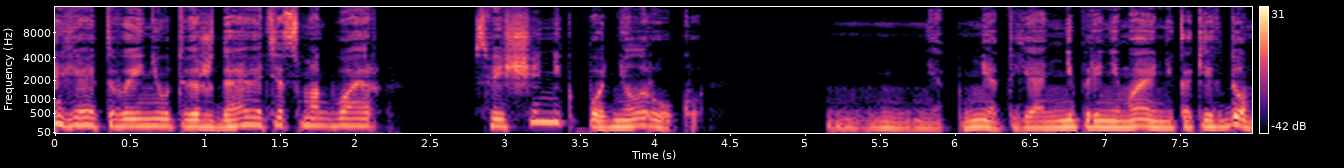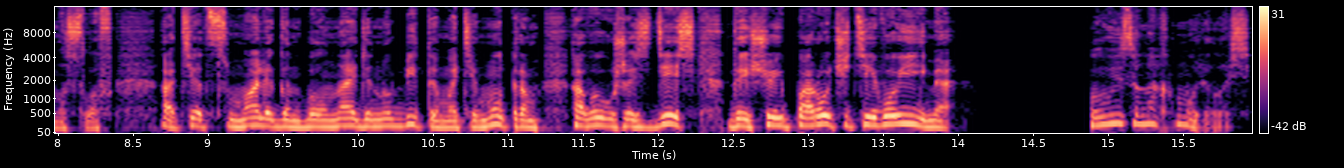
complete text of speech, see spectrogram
«Я этого и не утверждаю, отец Магуайр». Священник поднял руку. «Нет, нет, я не принимаю никаких домыслов. Отец Маллиган был найден убитым этим утром, а вы уже здесь, да еще и порочите его имя». Луиза нахмурилась.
